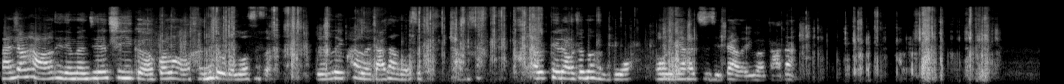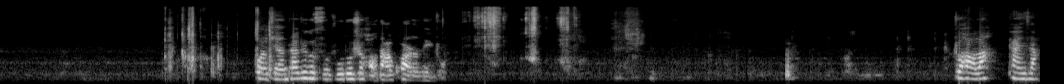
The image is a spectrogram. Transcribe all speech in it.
晚上好，弟弟们，今天吃一个观望了很久的螺蛳粉——人类快乐炸弹螺蛳粉，尝一下。它的配料真的很多，然后里面还自己带了一个炸弹。我天，它这个腐竹都是好大块的那种。煮好了，看一下，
